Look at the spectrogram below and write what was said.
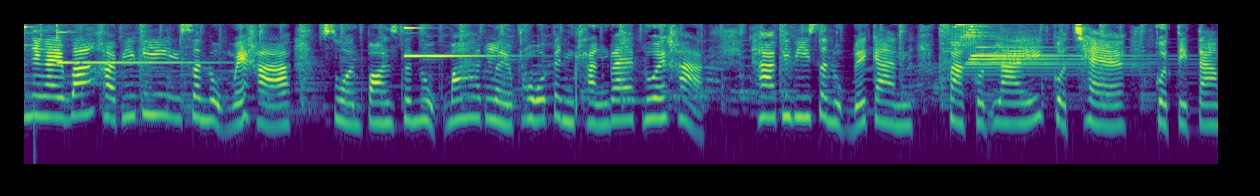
เป็นยังไงบ้างคะพี่ๆ สนุกไหมคะ ส่วนปอนสนุกมากเลย เพราะว่าเป็นครั้งแรกด้วยค่ะ ถ้าพี่ๆ สนุกด้วยกัน ฝากกดไลค์ กดแชร์ กดติดตาม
